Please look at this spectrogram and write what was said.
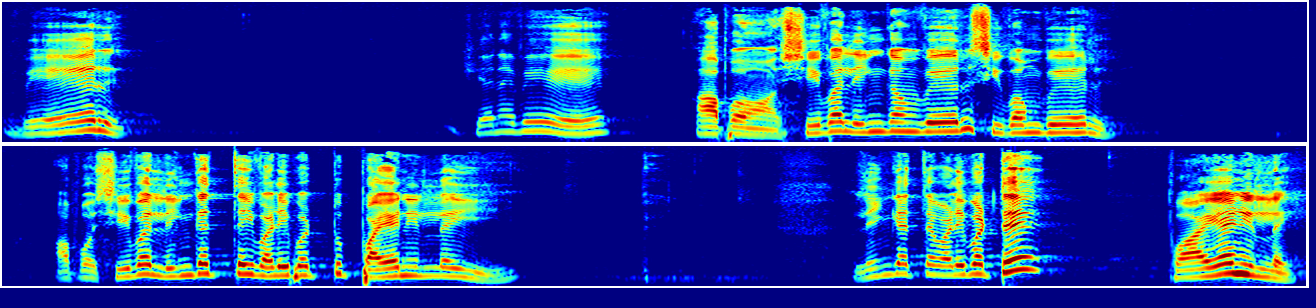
வேறு. எனவே அப்போ சிவலிங்கம் வேறு சிவம் வேறு. அப்போ சிவலிங்கத்தை வழிபட்டு பயனில்லை. லிங்கத்தை வழிபட்டு பயனில்லை.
